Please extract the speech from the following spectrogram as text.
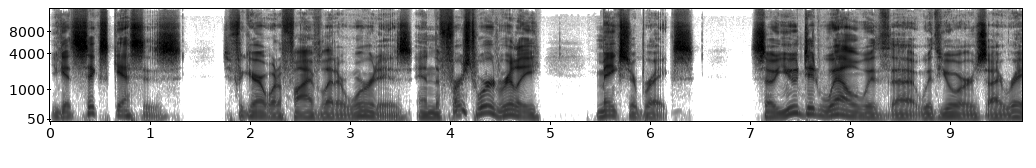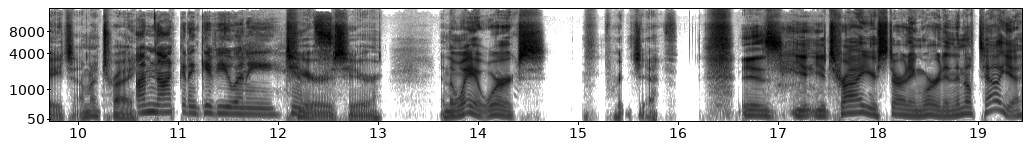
you get six guesses to figure out what a five letter word is, and the first word really makes or breaks. So you did well with uh, with yours. Irate. I'm going to try I'm not going to give you any hints. tears here, and the way it works, poor Jeff, is you you try your starting word, and then they'll tell you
